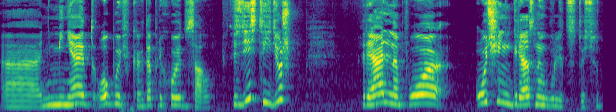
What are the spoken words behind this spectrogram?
э, не меняет обувь, когда приходит в зал. Здесь ты идешь реально по очень грязной улице. То есть вот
